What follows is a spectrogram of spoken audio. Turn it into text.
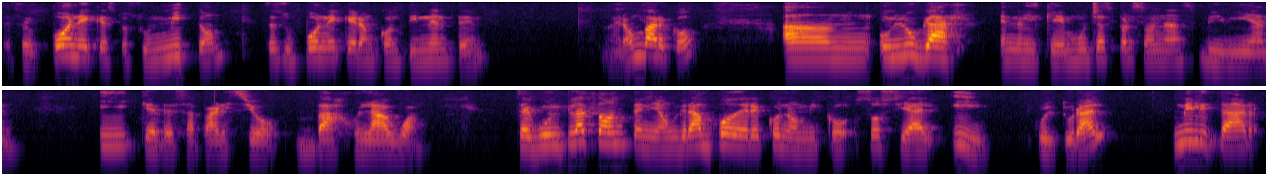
Se supone que esto es un mito, se supone que era un continente, no era un barco, un lugar en el que muchas personas vivían y que desapareció bajo el agua. según Platón, tenía un gran poder económico, social y cultural, militar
